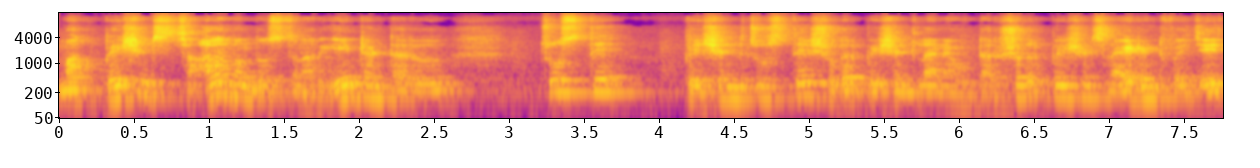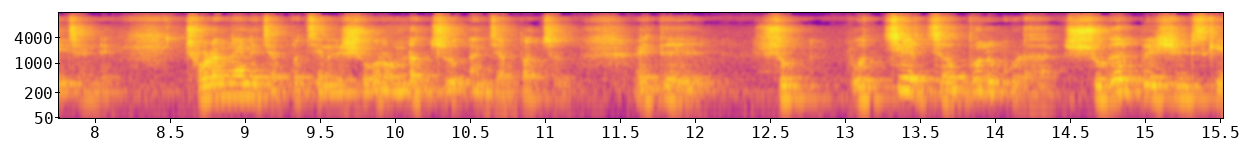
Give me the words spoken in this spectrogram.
మాకు పేషెంట్స్ చాలామంది వస్తున్నారు. ఏంటంటారు? చూస్తే పేషెంట్ చూస్తే షుగర్ పేషెంట్లానే ఉంటారు. షుగర్ పేషెంట్స్ని ఐడెంటిఫై చేయొచ్చండి. చూడంగానే చెప్పచ్చు ఈయనకి షుగర్ ఉండొచ్చు అని చెప్పచ్చు. అయితే షు వచ్చే జబ్బులు కూడా షుగర్ పేషెంట్స్కి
